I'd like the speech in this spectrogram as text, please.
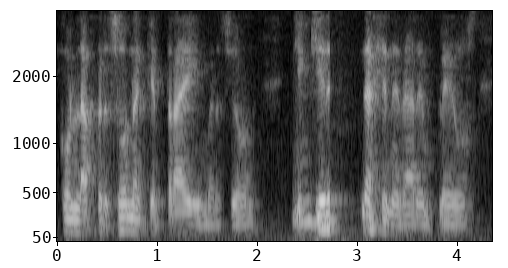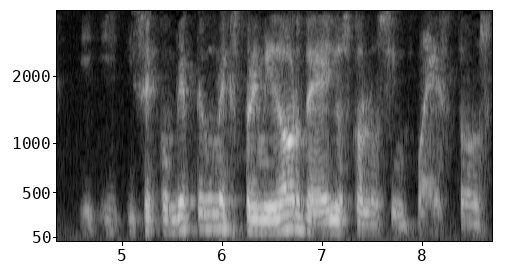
con la persona que trae inversión, que quiere generar empleos y, se convierte en un exprimidor de ellos con los impuestos.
